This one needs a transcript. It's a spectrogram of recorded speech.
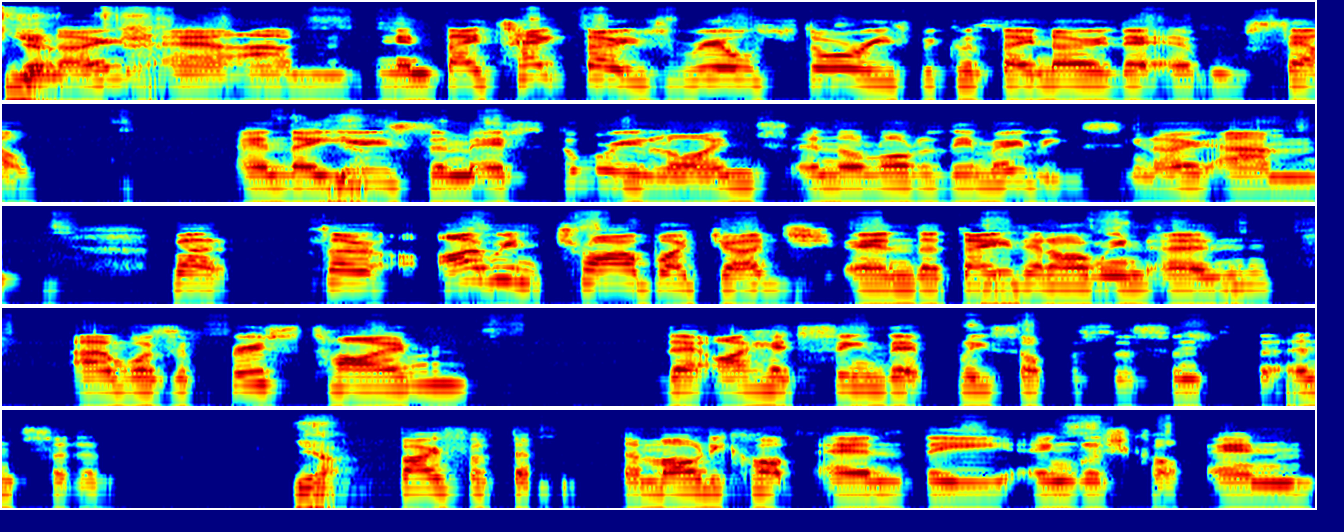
yeah. you know um, and they take those real stories because they know that it will sell and they yeah. use them as storylines in a lot of their movies you know um, but so i went trial by judge and the day that i went in um, was the first time that i had seen that police officer since the incident yeah both of them the Maori cop and the english cop and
